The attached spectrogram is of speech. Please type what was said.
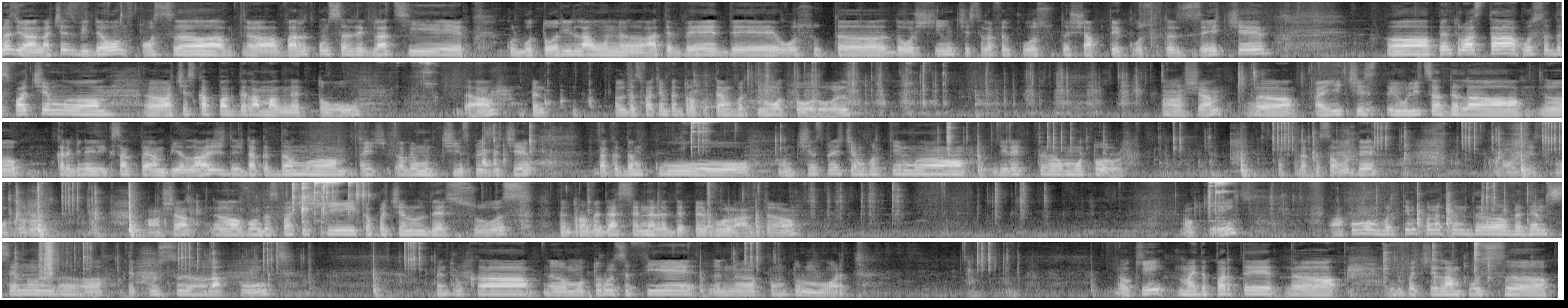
Bună ziua! În acest video o să uh, vă arăt cum să reglați culbutorii la un uh, ATV de 125, este la fel cu 107 cu 110. Uh, pentru asta o să desfacem acest capac de la magnetou. Da? Îl desfacem pentru a putea învârti motorul. Așa. Uh, aici este ulița de la uh, care vine exact pe ambielaj. Deci dacă dăm uh, aici avem un 15. Dacă dăm cu un 15 învârtim direct motorul. Nu știu dacă se aude. Auziți motorul. Așa. Vom desface și căpăcelul de sus pentru a vedea semnele de pe volantă. Ok. Acum învârtim până când uh, vedem semnul uh, de pus uh, la punct pentru ca motorul să fie în punctul mort. Ok, mai departe, după ce l-am pus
